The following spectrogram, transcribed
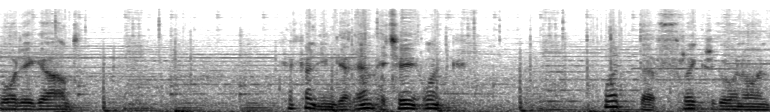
Bodyguard. I can't even get empty look. What the frig's going on?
